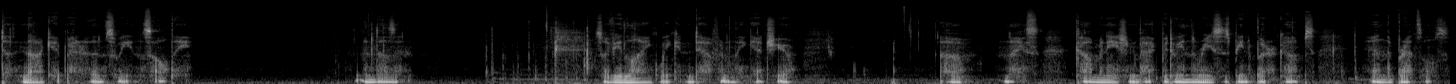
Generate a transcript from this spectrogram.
does not get better than sweet and salty. It doesn't. So if you'd like, we can definitely get you a nice combination pack between the Reese's peanut butter cups and the pretzels.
